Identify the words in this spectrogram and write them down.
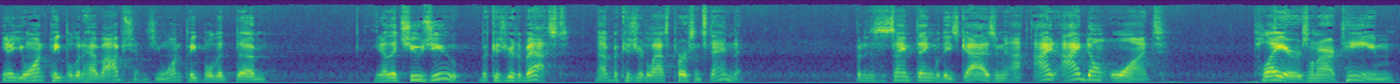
you know, you want people that have options. You want people that, um, you know, that choose you because you're the best not because you're the last person standing. But it's the same thing with these guys. I mean, I, I, I don't want players on our team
